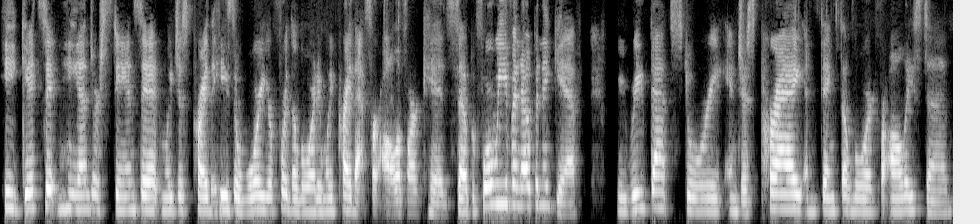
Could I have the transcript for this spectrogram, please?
he gets it and he understands it. And we just pray that he's a warrior for the Lord, and we pray that for all of our kids. So before we even open a gift, we read that story and just pray and thank the Lord for all he's done,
